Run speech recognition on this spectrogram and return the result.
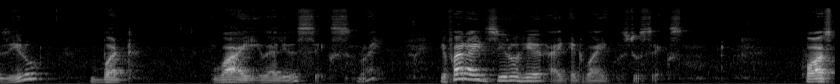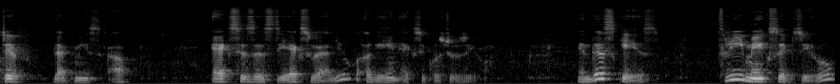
0 but y value is 6, right? If I write 0 here, I get y equals to 6. Positive, that means up. Axis is the x value, again x equals to 0. In this case, 3 makes it 0,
